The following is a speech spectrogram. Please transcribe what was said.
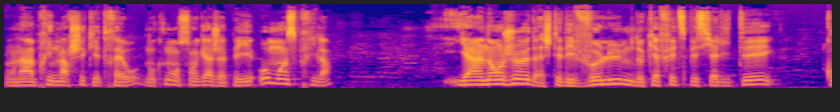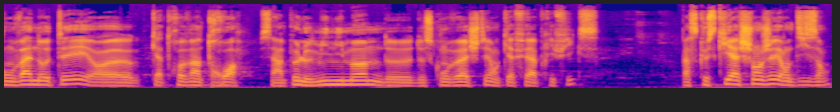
on a un prix de marché qui est très haut, donc nous on s'engage à payer au moins ce prix-là. Il y a un enjeu d'acheter des volumes de café de spécialité qu'on va noter euh, 83. C'est un peu le minimum de, de ce qu'on veut acheter en café à prix fixe. Parce que ce qui a changé en 10 ans,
